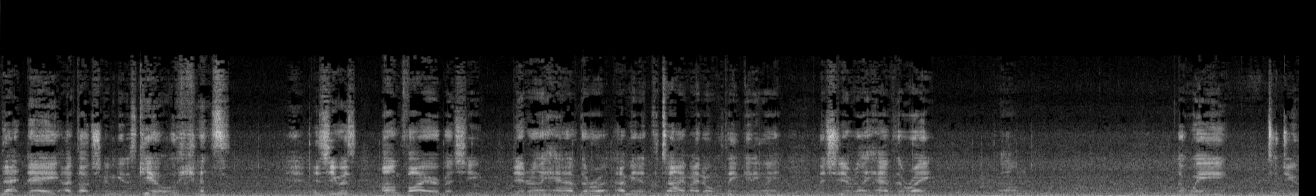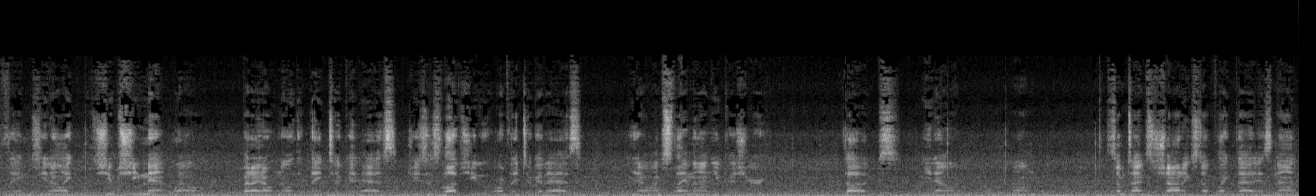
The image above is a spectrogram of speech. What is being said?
that day, I thought she was going to get us killed because she was on fire, but she didn't really have the right, I mean, at the time, I don't think anyway, that she didn't really have the right, um, the way to do things. You know, like, she, she meant well but I don't know that they took it as Jesus loves you or if they took it as, you know, I'm slamming on you because you're thugs, you know. Um, sometimes shouting stuff like that is not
